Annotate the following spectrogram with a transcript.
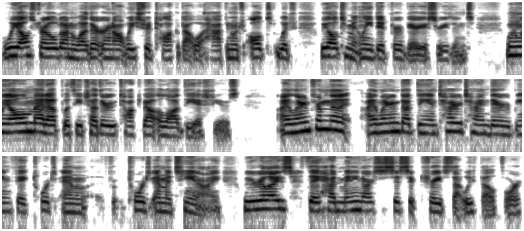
We all struggled on whether or not we should talk about what happened, which ult- which we ultimately did for various reasons. When we all met up with each other, we talked about a lot of the issues. I learned from the I learned that the entire time they were being fake towards Emma towards Emma T and I. We realized they had many narcissistic traits that we fell for.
